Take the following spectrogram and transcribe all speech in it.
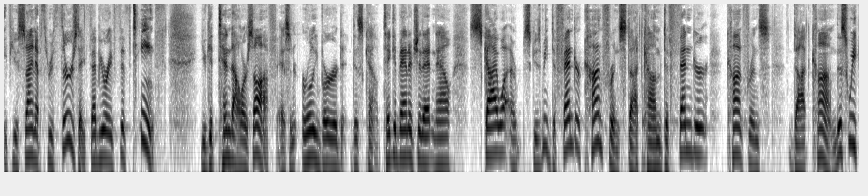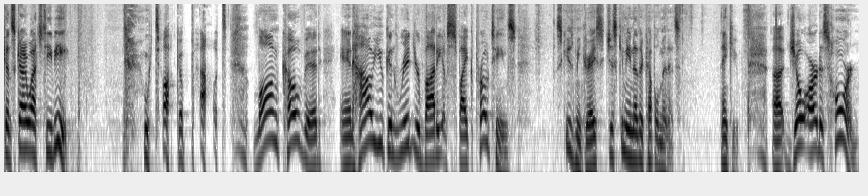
if you sign up through Thursday, February 15th, you get $10 off as an early bird discount. Take advantage of that now. Skywatch, uh, excuse me, defenderconference.com, defenderconference.com. This week on Skywatch TV, we talk about long COVID and how you can rid your body of spike proteins. Excuse me, Grace, just give me another couple minutes. Thank you. Uh, Joe Ardis Horn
